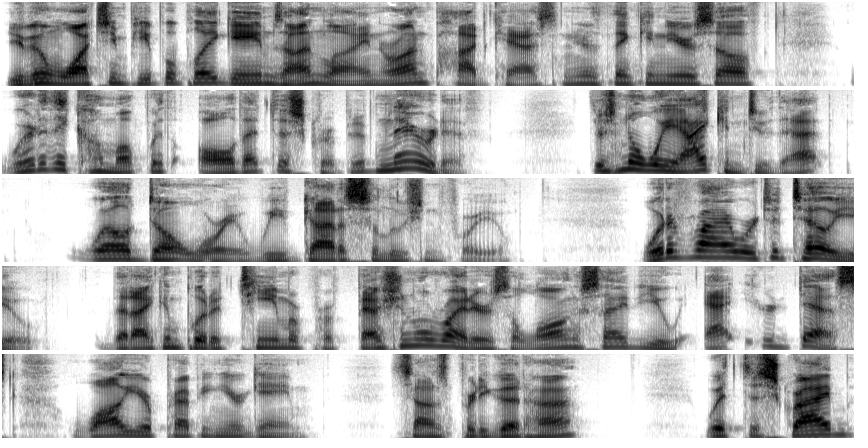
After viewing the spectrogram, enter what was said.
You've been watching people play games online or on podcasts and you're thinking to yourself, where do they come up with all that descriptive narrative? There's no way I can do that. Well, don't worry, we've got a solution for you. What if I were to tell you that I can put a team of professional writers alongside you at your desk while you're prepping your game? Sounds pretty good, huh? With DSCRYB,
